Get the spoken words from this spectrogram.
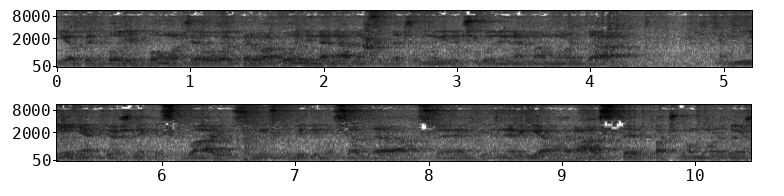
i opet bolje pomoć. Ovo je prva godina, nadam se da ćemo u idućih godinama možda mijenjati još neke stvari u smislu vidimo sad da sve energija raste pa ćemo možda još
